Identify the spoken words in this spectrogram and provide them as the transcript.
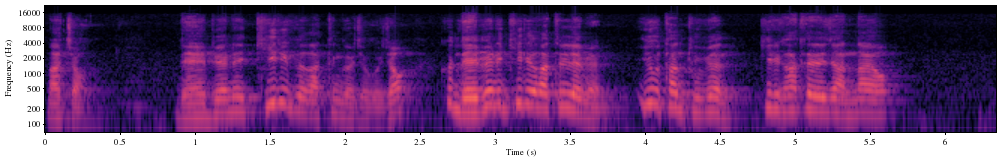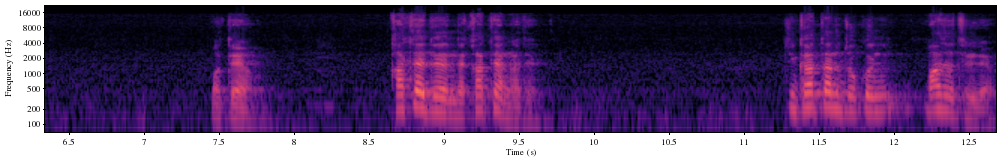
맞죠? 네 변의 길이가 같은 거죠. 그죠? 그네 변의 길이가 같으려면 이웃한 두 변 길이 같아야 되지 않나요? 어때요? 같아야 되는데 같아야 안 같아요? 지금 같다는 조건이 맞아 틀려요.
